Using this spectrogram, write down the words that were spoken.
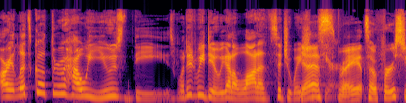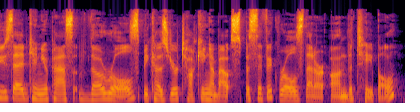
All right, let's go through how we use these. What did we do? We got a lot of situations Yes, here. right. So first you said, can you pass the rolls because you're talking about specific rolls that are on the table.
